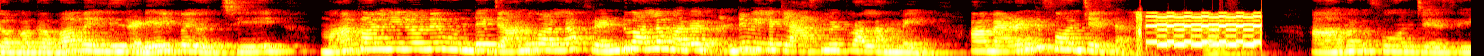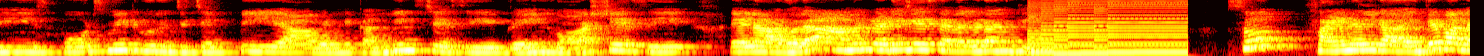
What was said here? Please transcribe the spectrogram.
గబగబా వెళ్ళి రెడీ అయిపోయి వచ్చి మా కాలనీలోనే ఉండే జాను వాళ్ళ ఫ్రెండ్ వాళ్ళ మదర్ అంటే వీళ్ళ క్లాస్మేట్ వాళ్ళ అమ్మాయి ఆ మేడంకి ఫోన్ చేశారు ఆమెకు ఫోన్ చేసి స్పోర్ట్స్ మీట్ గురించి చెప్పి ఆవిడ్ని కన్విన్స్ చేసి బ్రెయిన్ వాష్ చేసి ఎలాగోలా ఆమెను రెడీ చేసా వెళ్ళడానికి. సో ఫైనల్గా అయితే వాళ్ళ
